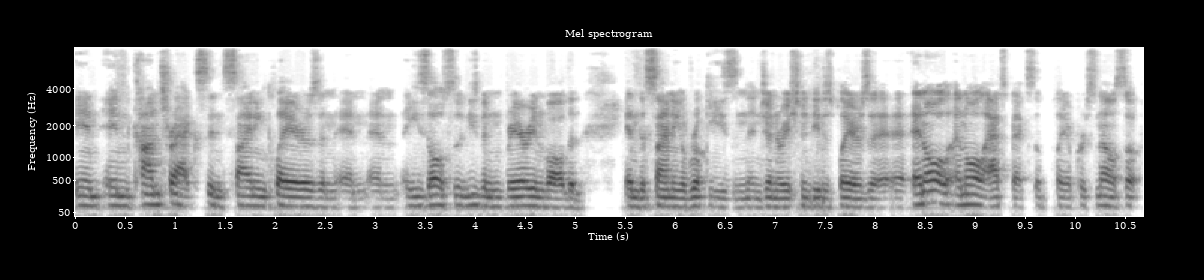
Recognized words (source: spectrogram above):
in in contracts and signing players, and and and he's also he's been very involved in in the signing of rookies and, and Generation Adidas players, and all and all aspects of player personnel. So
